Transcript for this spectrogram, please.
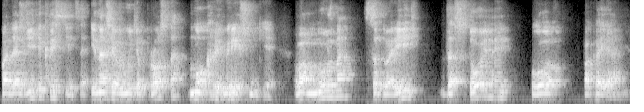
подождите креститься, иначе вы будете просто мокрые грешники. Вам нужно сотворить достойный плод покаяния.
